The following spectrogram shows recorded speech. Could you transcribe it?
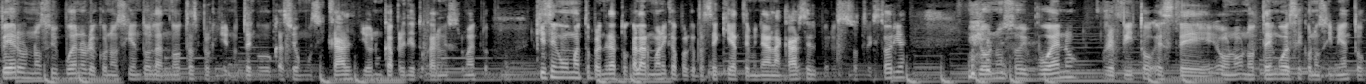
Pero no soy bueno reconociendo las notas porque yo no tengo educación musical. Yo nunca aprendí a tocar un instrumento. Quise en un momento aprender a tocar la armónica porque pensé que iba a terminar en la cárcel, pero eso es otra historia. Yo no soy bueno, repito, este, o no, no tengo ese conocimiento.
